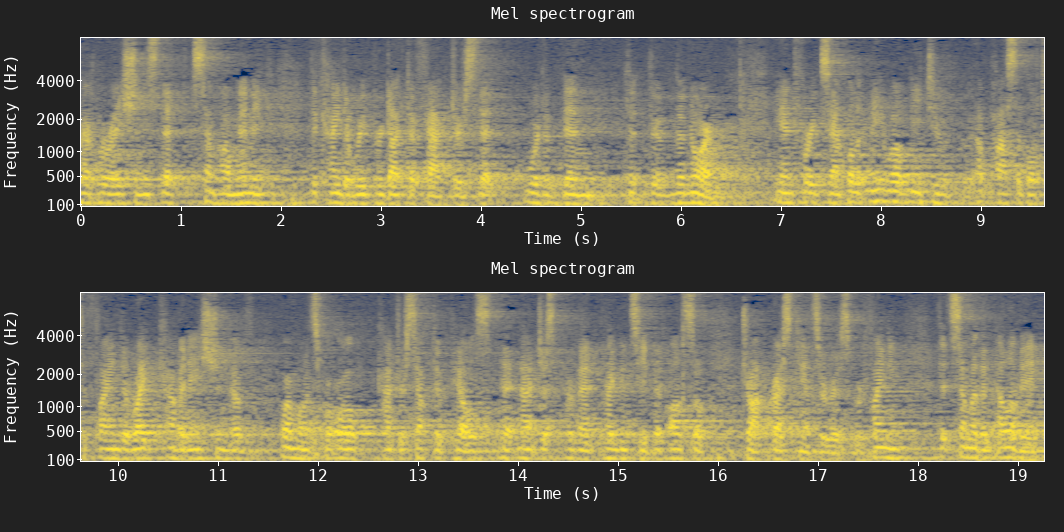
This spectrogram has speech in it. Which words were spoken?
preparations that somehow mimic the kind of reproductive factors that would have been the, the, the norm. And for example, it may well be to, uh, possible to find the right combination of hormones for oral contraceptive pills that not just prevent pregnancy but also drop breast cancer risk. We're finding that some of them elevate,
